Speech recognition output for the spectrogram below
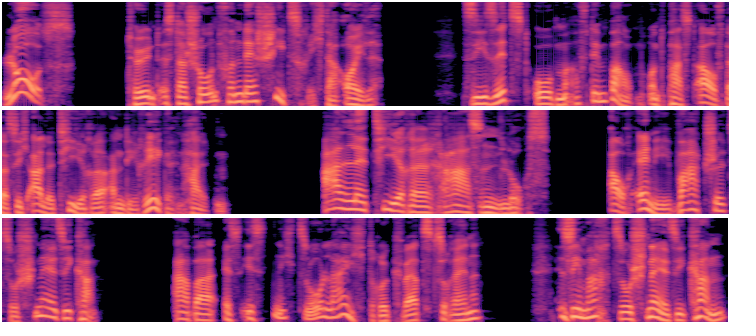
Los! tönt es da schon von der Schiedsrichtereule. Sie sitzt oben auf dem Baum und passt auf, dass sich alle Tiere an die Regeln halten. Alle Tiere rasen los. Auch Annie watschelt so schnell sie kann. Aber es ist nicht so leicht, rückwärts zu rennen. Sie macht so schnell sie kann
